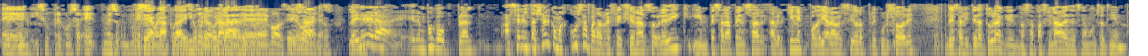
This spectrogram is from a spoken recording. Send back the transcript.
Eh, y sus precursores. Eh, me Sí, a como el- Kafka como el y sus precursores de- de Borges. sí, de Exacto. Borges. La idea era, era un poco plan- hacer el taller como excusa para reflexionar sobre Dick y empezar a pensar a ver quiénes podrían haber sido los precursores de esa literatura que nos apasionaba desde hacía mucho tiempo.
